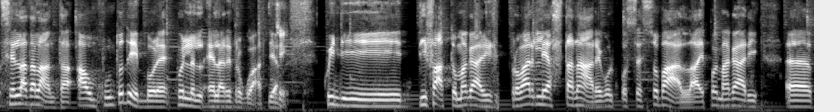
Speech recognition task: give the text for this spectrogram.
se, l'Atalanta ha un punto debole, quello è la retroguardia. Sì. Quindi di fatto magari provarli a stanare col possesso palla e poi magari eh,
